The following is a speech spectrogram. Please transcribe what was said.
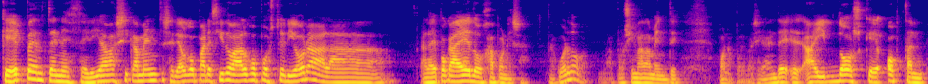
que pertenecería básicamente, sería algo parecido a algo posterior a la, a la época Edo japonesa, ¿de acuerdo? Aproximadamente. Bueno, pues básicamente eh, hay dos que optan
